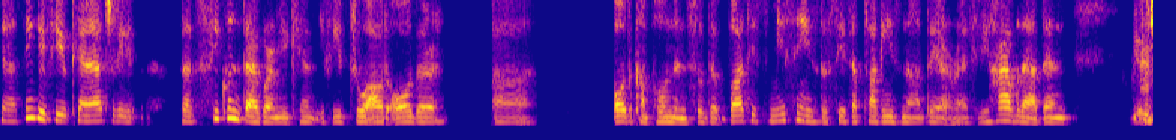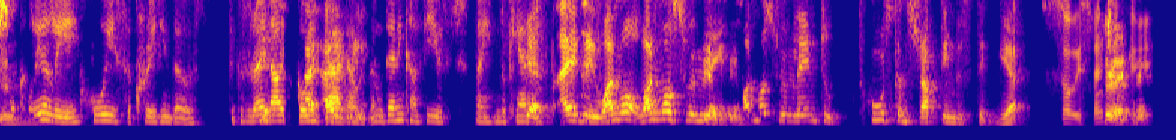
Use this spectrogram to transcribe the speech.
Yeah, I think if you can actually that sequence diagram, you can if you draw out all the uh all the components. So the what is missing is the CSI plugin is not there, right? So if you have that, then you can show clearly who is creating those. Because right yes, now it's going I, back. I am getting confused by looking at yes, this. I agree. One more, one more swim lane. One more swim lane to who's constructing this thing. Yeah. So essentially,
